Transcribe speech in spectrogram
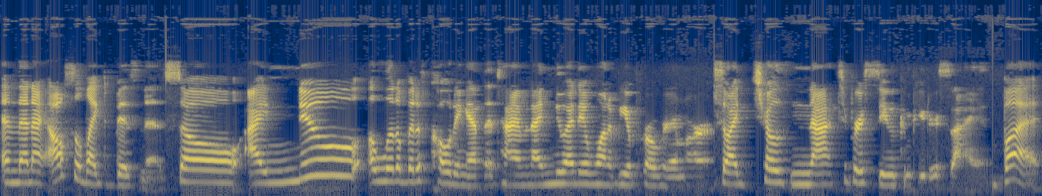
And then I also liked business. So I knew a little bit of coding at that time and I knew I didn't want to be a programmer. So I chose not to pursue computer science. But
